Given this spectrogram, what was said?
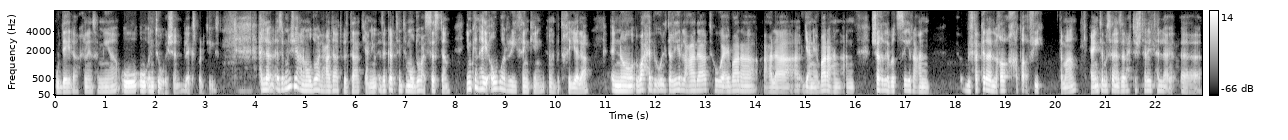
و data خلينا نسميها و intuition ال expertise هلأ إذا بنجي على موضوع العادات بالذات يعني ذكرت أنت موضوع ال system يمكن هي أول ريثينكينج أنا بتخيلها إنه الواحد بيقول تغيير العادات هو عبارة على يعني عبارة عن عن شغلة بتصير عن بفكرها الخطأ فيه تمام؟ يعني أنت مثلا إذا رحت اشتريت هلأ آه،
